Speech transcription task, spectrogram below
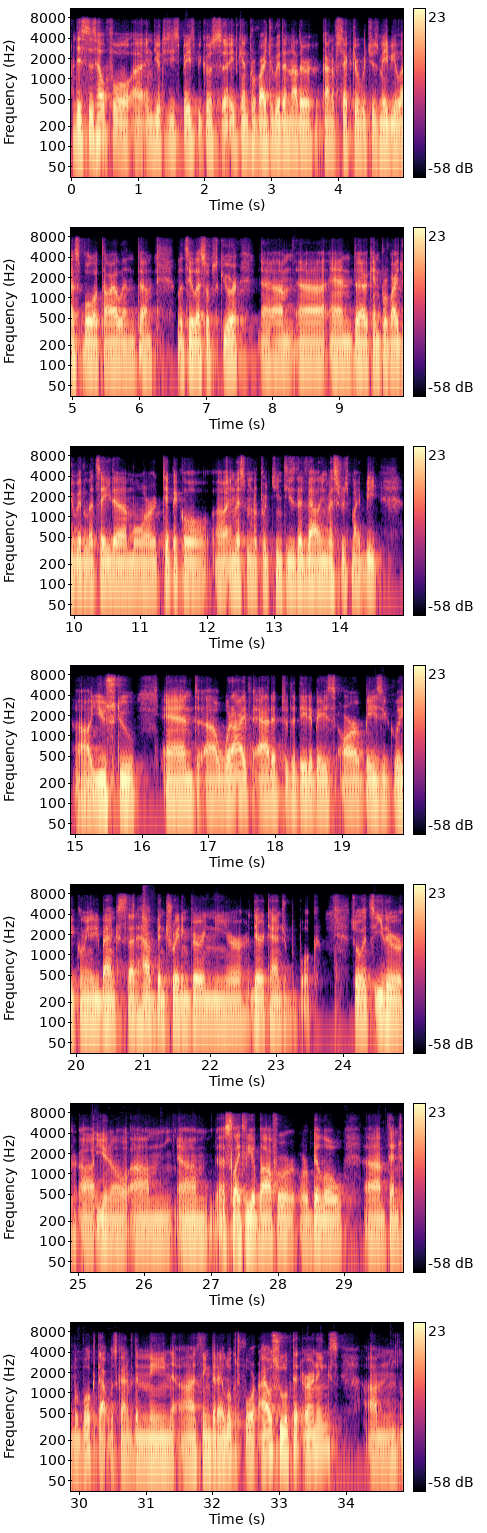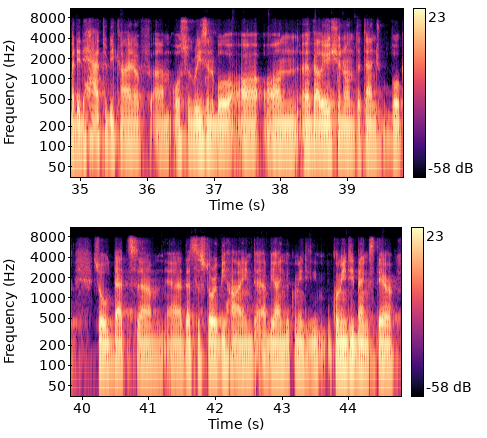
this is helpful uh, in the OTC space because uh, it can provide you with another kind of sector which is maybe less volatile and um, let's say less obscure um, uh, and uh, can provide you with let's say the more typical uh, investment opportunities that value investors might be uh, used to. And what I've added to the database are basically community banks that have been trading very near their tangible book so it's either uh, you know um, um, slightly above or, or below um, tangible book. That was kind of the main uh, thing that I looked for. I also looked at earnings. Um, but it had to be kind of um, also reasonable uh, on valuation on the tangible book. So that's uh, that's the story behind uh, behind the community community banks there.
